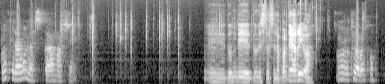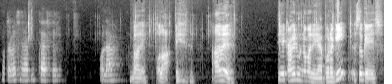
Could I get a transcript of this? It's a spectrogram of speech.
Puedo hacer algo en las camas, eh. Eh, ¿dónde, ¿Dónde estás? ¿En la parte de arriba? No, estoy abajo. Otra vez en la cárcel. Hola. Vale, hola. A ver. Tiene que haber una manera. ¿Por aquí? ¿Esto qué es?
